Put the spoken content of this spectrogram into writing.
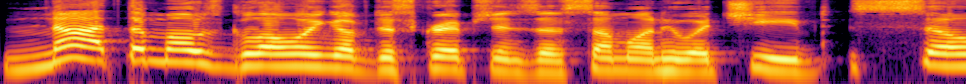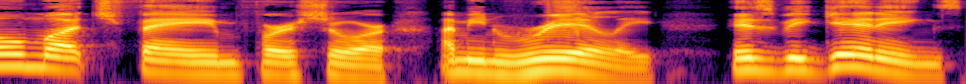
not the most glowing of descriptions of someone who achieved so much fame for sure. I mean, really, his beginnings,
